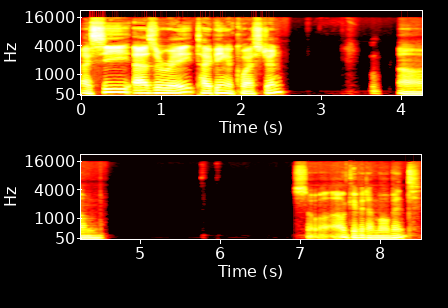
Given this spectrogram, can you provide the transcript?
I see Azure typing a question. Um, so I'll give it a moment.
